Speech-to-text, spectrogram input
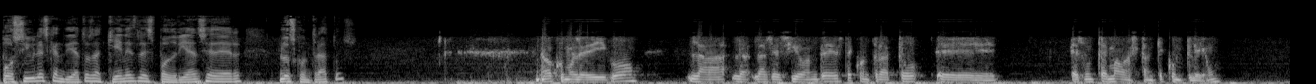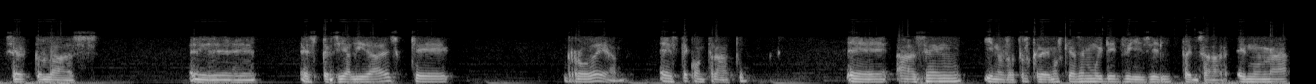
posibles candidatos a quienes les podrían ceder los contratos. No, como le digo, la, la, sesión de este contrato eh, es un tema bastante complejo, ¿cierto? Las eh, especialidades que rodean este contrato eh, hacen, y nosotros creemos que hacen muy difícil pensar en una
